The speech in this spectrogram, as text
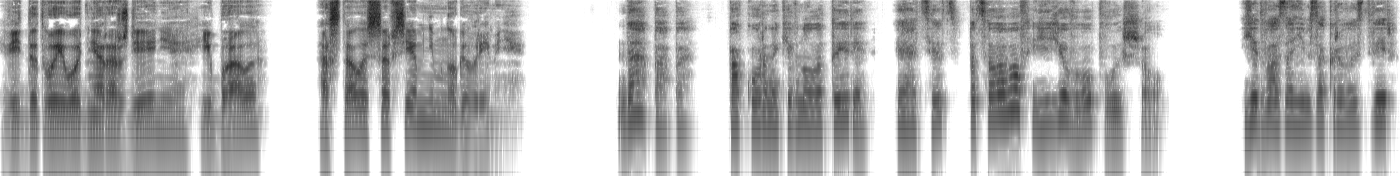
Ведь до твоего дня рождения и бала осталось совсем немного времени». «Да, папа», — покорно кивнула Терри, и отец, поцеловав ее в лоб, вышел. Едва за ним закрылась дверь,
